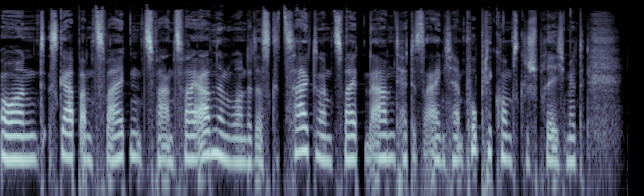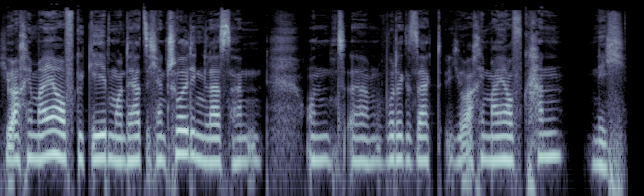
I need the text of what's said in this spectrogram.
und es gab am zweiten, zwar an zwei Abenden wurde das gezeigt und am zweiten Abend hätte es eigentlich ein Publikumsgespräch mit Joachim Meyerhoff gegeben und er hat sich entschuldigen lassen und ähm, wurde gesagt, Joachim Meyerhoff kann nicht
